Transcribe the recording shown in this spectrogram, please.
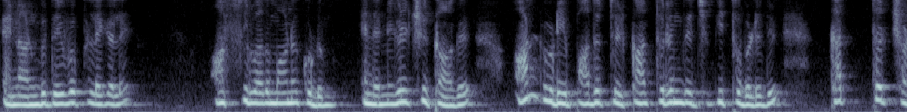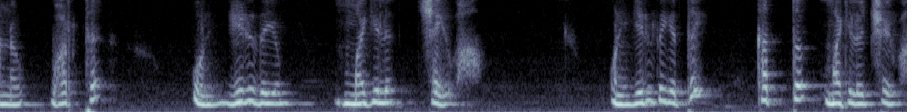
என் அன்பு தெய்வ பிள்ளைகளே ஆசீர்வாதமான குடும்பம் இந்த நிகழ்ச்சிக்காக ஆண்டோடைய பாதத்தில் காத்திருந்து ஜெபித்த பொழுது கத்த சொன்ன வார்த்தை உன் இருதயம் மகிழ செய்வா. உன் இருதயத்தை கத்த மகிழச் செய்வா.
